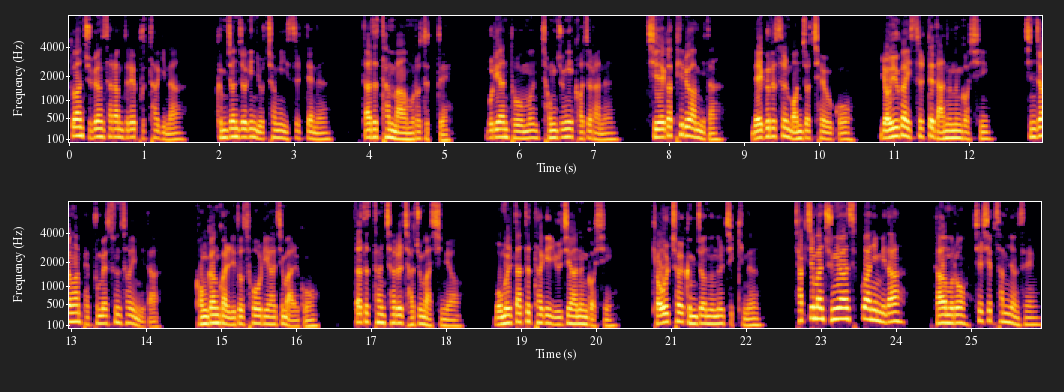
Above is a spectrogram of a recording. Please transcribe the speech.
또한 주변 사람들의 부탁이나 금전적인 요청이 있을 때는 따뜻한 마음으로 듣되 무리한 도움은 정중히 거절하는 지혜가 필요합니다. 내 그릇을 먼저 채우고 여유가 있을 때 나누는 것이 진정한 베품의 순서입니다. 건강 관리도 소홀히 하지 말고 따뜻한 차를 자주 마시며 몸을 따뜻하게 유지하는 것이 겨울철 금전운을 지키는 작지만 중요한 습관입니다. 다음으로 73년생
